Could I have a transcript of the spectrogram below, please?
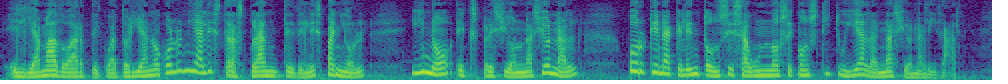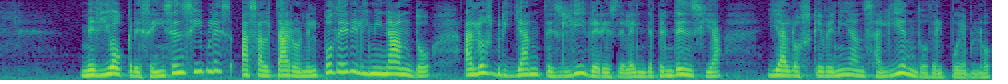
El llamado arte ecuatoriano colonial es trasplante del español y no expresión nacional, porque en aquel entonces aún no se constituía la nacionalidad. Mediocres e insensibles asaltaron el poder eliminando a los brillantes líderes de la independencia y a los que venían saliendo del pueblo,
